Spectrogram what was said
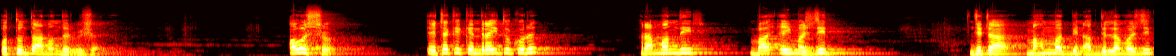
অত্যন্ত আনন্দের বিষয়। অবশ্য এটাকে কেন্দ্রায়িত করে রাম মন্দির বা এই মসজিদ যেটা মোহাম্মদ বিন আবদুল্লাহ মসজিদ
